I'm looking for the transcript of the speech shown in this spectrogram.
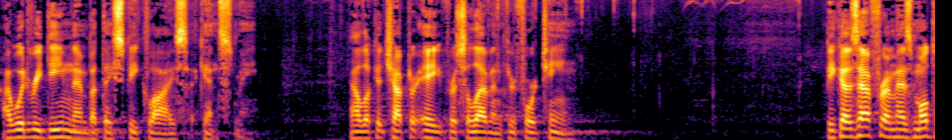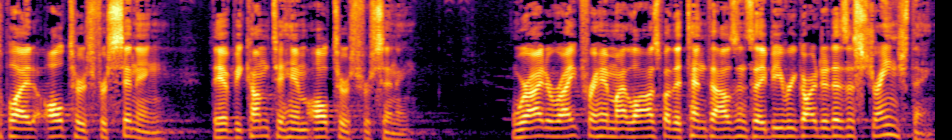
I would redeem them, but they speak lies against me. Now look at chapter 8, verse 11 through 14. Because Ephraim has multiplied altars for sinning, they have become to him altars for sinning. Were I to write for him my laws by the ten thousands, they'd be regarded as a strange thing.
